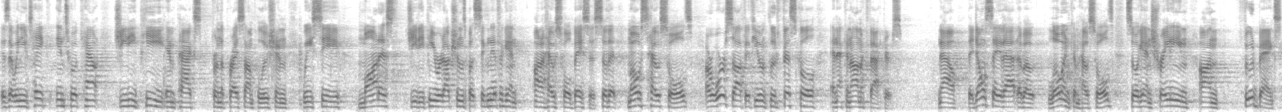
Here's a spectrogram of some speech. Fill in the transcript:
is that when you take into account GDP impacts from the price on pollution, we see modest GDP reductions but significant on a household basis, so that most households are worse off if you include fiscal and economic factors. Now, they don't say that about low income households, so again, trading on food banks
